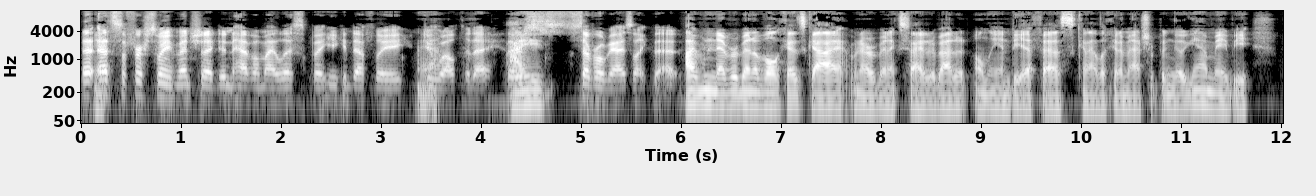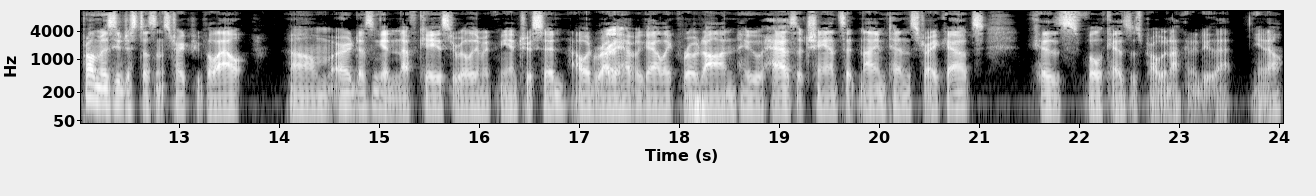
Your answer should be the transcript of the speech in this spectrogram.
That, Yeah. That's the first one you mentioned I didn't have on my list, but he can definitely Yeah. do well today. I- There's several guys like that. I've never been a Volquez guy. I've never been excited about it. Only in DFS can I look at a matchup and go, yeah, maybe. Problem is he just doesn't strike people out. Um, or it doesn't get enough Ks to really make me interested. I would rather Right. have a guy like Rodon who has a chance at 9, 10 strikeouts because Volquez is probably not going to do that, you know?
